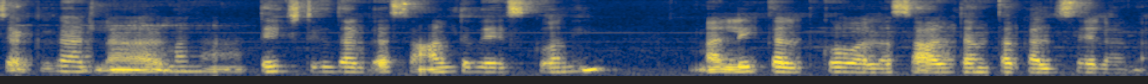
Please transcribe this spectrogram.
చక్కగా అట్లా మన టేస్ట్కి తగ్గ సాల్ట్ వేసుకొని మళ్ళీ కలుపుకోవాలి సాల్ట్ అంతా కలిసేలాగా.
